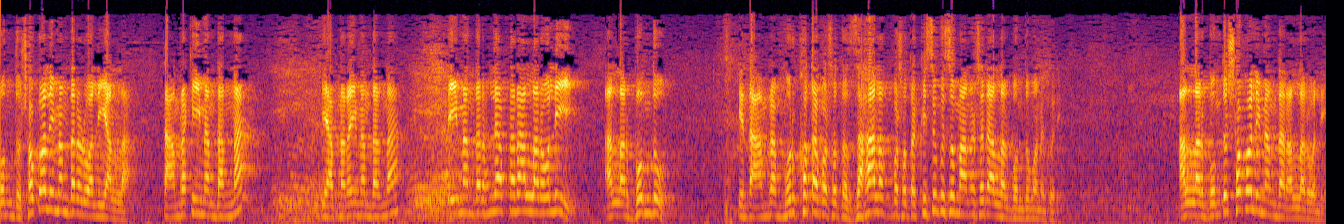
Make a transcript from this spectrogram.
বন্ধু, সকল ইমানদারের ওয়ালি আল্লাহ। তা আমরা কি ইমানদার না? কি, আপনারা ইমানদার না? ইমানদার হলে আপনারা আল্লাহর অলি আল্লাহর বন্ধু। কিন্তু আমরা মূর্খতা বশত জাহালত বশত কিছু কিছু মানুষের আল্লাহর বন্ধু মনে করি। আল্লাহর বন্ধু সকল ইমানদার, আল্লাহর অলি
